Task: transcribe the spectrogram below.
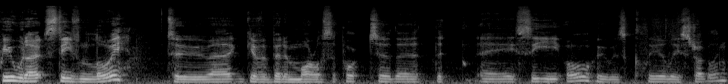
Wheeled out Stephen Lowy to uh, give a bit of moral support to the, the uh, CEO, who was clearly struggling.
